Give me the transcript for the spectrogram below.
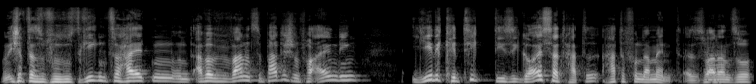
und ich habe da so versucht gegenzuhalten. Und, aber wir waren uns sympathisch und vor allen Dingen, jede Kritik, die sie geäußert hatte, hatte Fundament. Also es war dann so,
